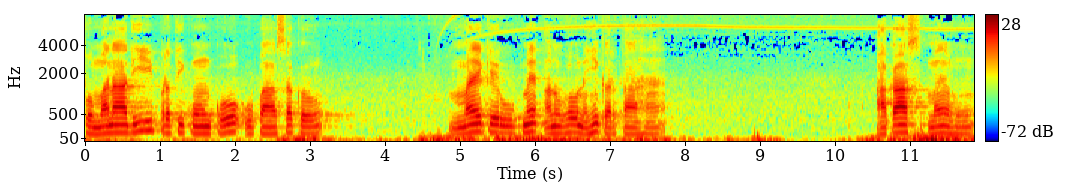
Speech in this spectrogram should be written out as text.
तो मनादि प्रतीकों को उपासक मैं के रूप में अनुभव नहीं करता है। आकाश मैं हूँ,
